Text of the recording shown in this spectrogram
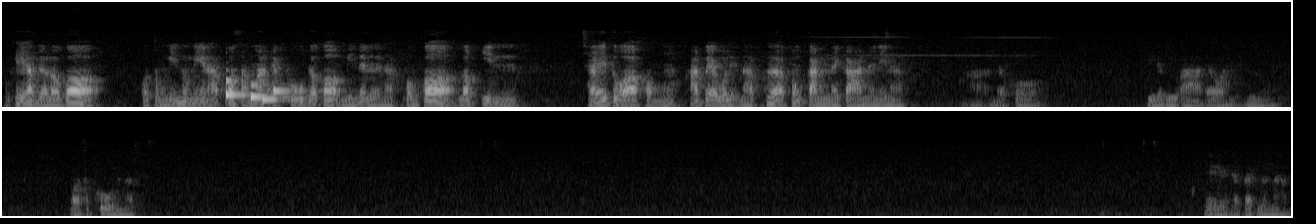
โอเคครับ เดี๋ยวเราก็กดตรงมิ้นตรงนี้นะครับ ก็สามารถ approve แล้วก็มิ้นได้เลยนะครับ ผมก็ล็อกอินใช้ตัวของ hardware wallet นะครับ เพื่อป้องกันในการนี่นะครับอ่าเดี๋ยวก็ PWR เดี๋ยวมีรอสักครู่นะครับ เอ๊ะเดี๋ยว แป๊บนึงนะครับ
